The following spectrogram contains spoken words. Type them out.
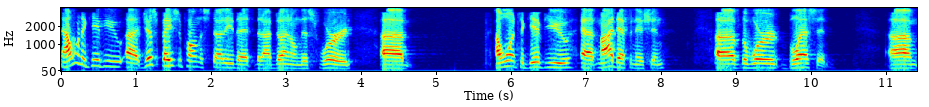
Now I want to give you, uh, just based upon the study that, that I've done on this word, uh, I want to give you uh, my definition of the word blessed. Um,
